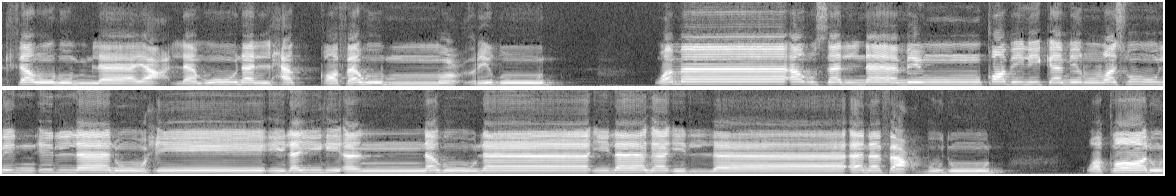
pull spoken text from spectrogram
أكثرهم لا يعلمون الحق فهم معرضون. وما ارسلنا من قبلك من رسول الا نوحي اليه انه لا اله الا أنا فاعبدون. وقالوا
